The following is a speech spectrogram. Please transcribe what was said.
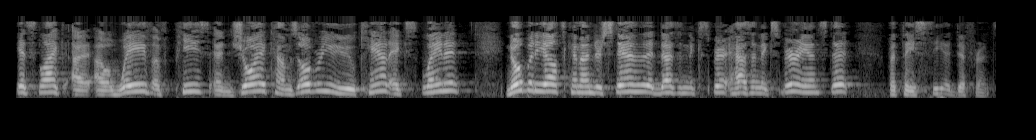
It's like a, a, wave of peace and joy comes over you. You can't explain it. Nobody else can understand it. It doesn't hasn't experienced it, but they see a difference.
